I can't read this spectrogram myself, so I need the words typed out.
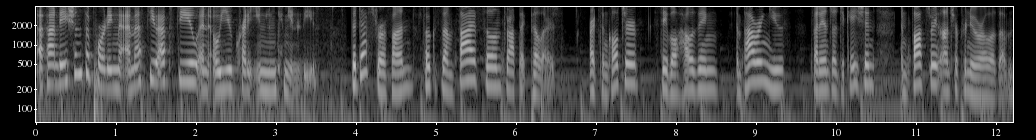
a foundation supporting the MSU FCU and OU Credit Union communities. The Destro Fund focuses on five philanthropic pillars arts and culture, stable housing, empowering youth, financial education, and fostering entrepreneurialism.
